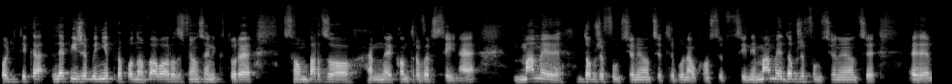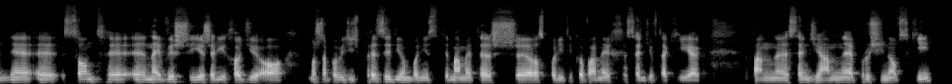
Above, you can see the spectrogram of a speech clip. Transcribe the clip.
polityka, lepiej, żeby nie proponowała rozwiązań, które są bardzo kontrowersyjne. Mamy dobrze funkcjonujący Trybunał Konstytucyjny konstytucyjny, mamy dobrze funkcjonujący Sąd Najwyższy, jeżeli chodzi o, można powiedzieć, prezydium, bo niestety mamy też rozpolitykowanych sędziów, takich jak pan sędzia Prusinowski,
